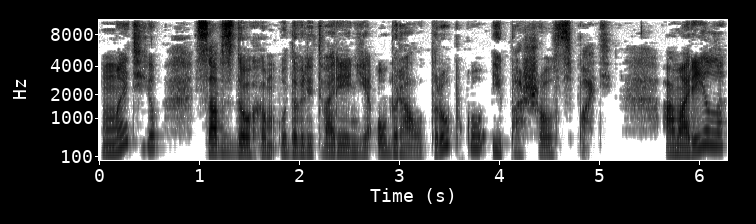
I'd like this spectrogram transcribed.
Мэтью со вздохом удовлетворения убрал трубку и пошел спать. А Марилла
